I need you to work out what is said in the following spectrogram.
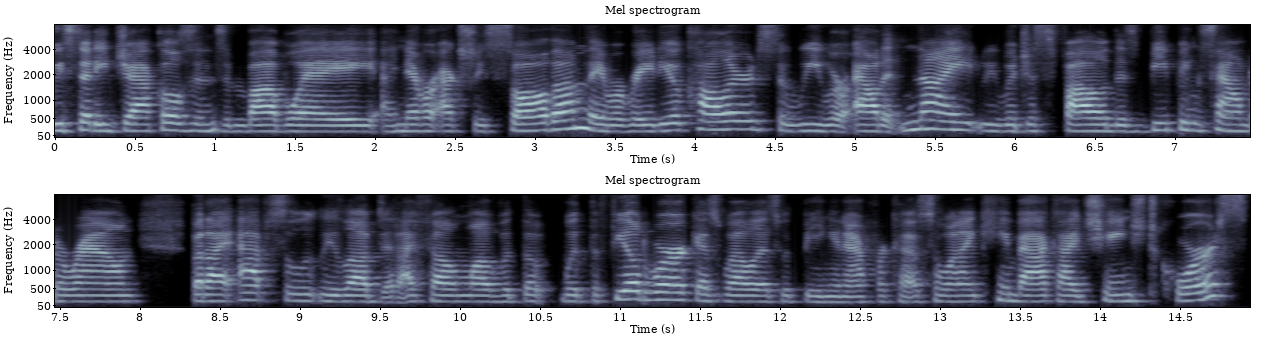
We studied jackals in Zimbabwe. I never actually saw them. They were radio collared. So we were out at night. We would just follow this beeping sound around. But I absolutely loved it. I fell in love with the with the field work as well as with being in Africa. So when I came back, I changed course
